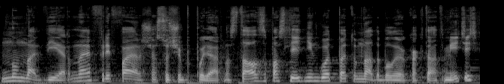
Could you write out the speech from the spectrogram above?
Ну, наверное, Free Fire сейчас очень популярна стала за последний год, поэтому надо было ее как-то отметить.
